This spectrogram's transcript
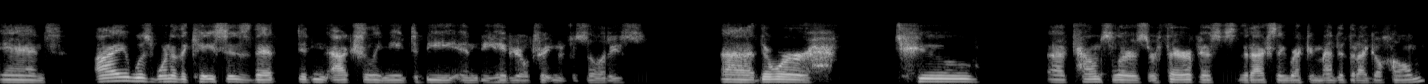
And I was one of the cases that didn't actually need to be in behavioral treatment facilities. Uh, there were two uh, counselors or therapists that actually recommended that I go home,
